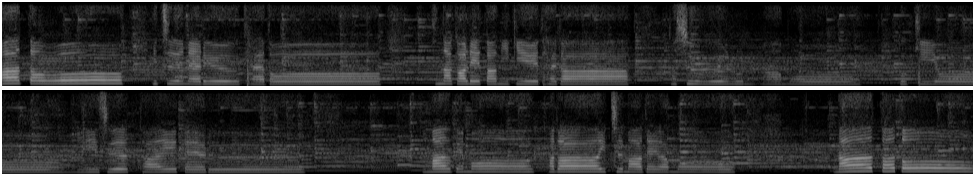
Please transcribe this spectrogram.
あとを見つめるけど。繋がれた右手がまっすぐなも不器用に伝えてる。今でもただいつまでもあなたと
